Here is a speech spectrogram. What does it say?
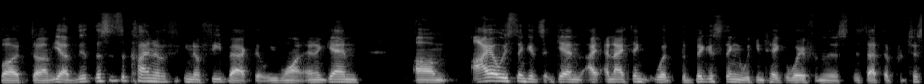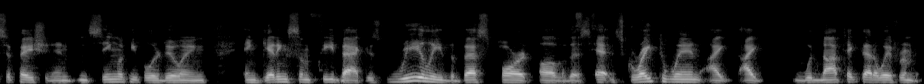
But um, yeah, th- this is the kind of you know feedback that we want. And again, um, I always think it's again, I, and I think what the biggest thing we can take away from this is that the participation and, seeing what people are doing and getting some feedback is really the best part of this. It's great to win. I I would not take that away from it.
